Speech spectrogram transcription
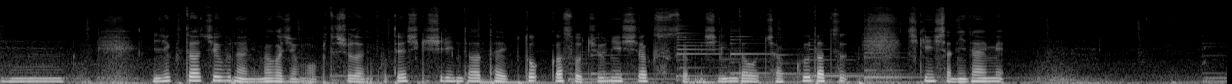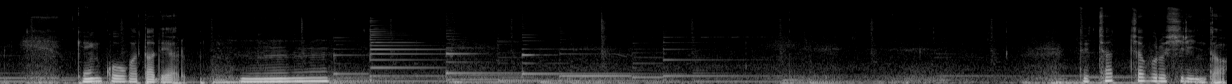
うーん。イジェクターチューブ内にマガジンを置けた初代の固定式シリンダータイプとガスを注入しやすくするためにシリンダーを着脱、試金した2代目。現行型である。うーん。デチャッチャブルシリンダー。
